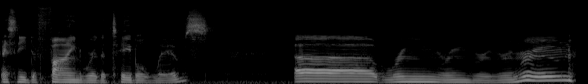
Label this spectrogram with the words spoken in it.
I just need to find where the table lives. Uh, rune, rune, rune, rune, rune.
